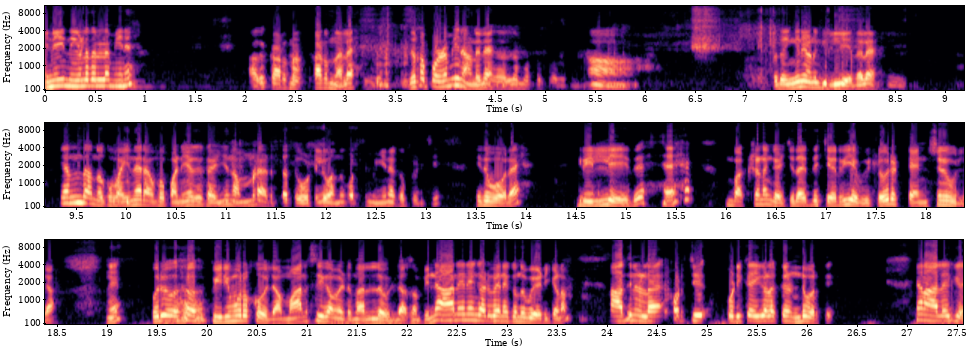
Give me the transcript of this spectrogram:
ഇനി ഈ നീളത്തിലുള്ള മീന്? അത് കടന്ന. കടന്നല്ലേ ഇതൊക്കെ പുഴമീനാണ് അല്ലേ? ആ. അതെങ്ങനെയാണ് ഗ്രില്ല് ചെയ്യുന്നത് അല്ലേ? എന്താ നോക്കും വൈകുന്നേരം ആകുമ്പോൾ പണിയൊക്കെ കഴിഞ്ഞ് നമ്മുടെ അടുത്ത തോട്ടിൽ വന്ന് കുറച്ച് മീനൊക്കെ പിടിച്ച് ഇതുപോലെ ഗ്രില്ല് ചെയ്ത് ഭക്ഷണം കഴിച്ച്. അതായത് ചെറിയ വീട്ടിൽ ഒരു ടെൻഷനും ഇല്ല. ഒരു പിരിമുറുക്കവും ഇല്ല. മാനസികമായിട്ട് നല്ല ഉല്ലാസം പിന്നെ ആനേനെയും കടുവേനെയൊക്കെ ഒന്ന് പേടിക്കണം. അതിനുള്ള കുറച്ച് പൊടിക്കൈകളൊക്കെ ഉണ്ട് ഇവർക്ക്. ഞാൻ ആലോചിക്കുക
